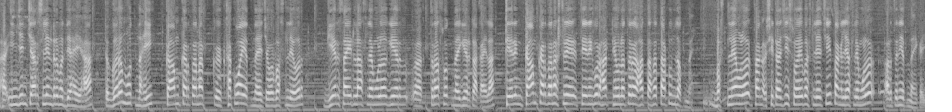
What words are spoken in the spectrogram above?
हा इंजिन चार सिलेंडरमध्ये आहे हा. तर गरम होत नाही. काम करताना क- थकवा येत नाही याच्यावर बसल्यावर. गिअर साईडला असल्यामुळं गिअर त्रास होत नाही गिअर टाकायला. स्टेरिंग काम करताना स्टे स्टेरिंगवर हात ठेवला तर हात असा ताटून जात नाही. बसल्यामुळं चांग सीटाची सोय बसल्याची चांगली असल्यामुळं अडचण येत नाही काही.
